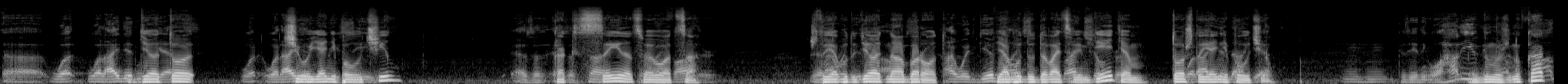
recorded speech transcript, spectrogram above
uh, делать то, чего я не получил, как сын от своего отца. что я буду делать наоборот. Я буду давать своим детям то, что я не получил. И думаешь, ну как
